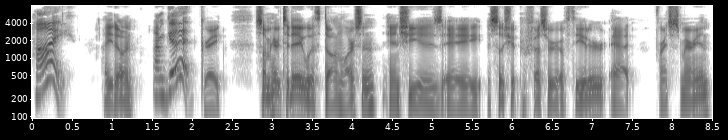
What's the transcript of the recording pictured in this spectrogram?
Hi, How you doing? I'm good. Great. So I'm here today with Dawn Larsen, and she is a associate professor of theater at Francis Marion,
